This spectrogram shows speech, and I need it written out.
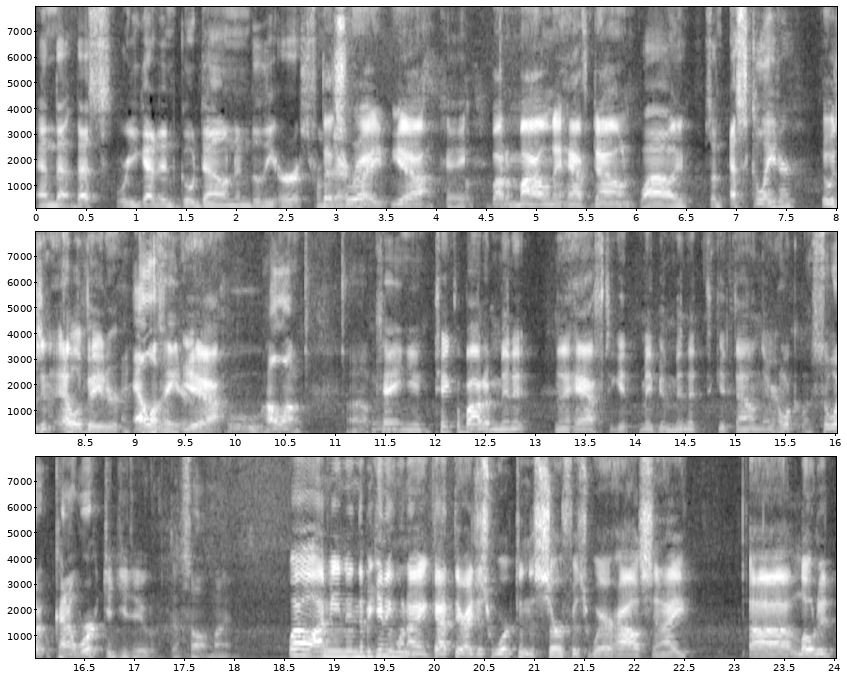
and that that's where you got to go down into the earth from That's there right. Yeah. Okay. About a mile and a half down. Wow, it's an escalator, It was an elevator. elevator. Yeah. Ooh, how long? Okay, and you. Take about a minute and a half to get, maybe a minute to get down there. So, what kind of work did you do at the salt mine? Well, I mean, in the beginning when I got there, I just worked in the surface warehouse and I uh, loaded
